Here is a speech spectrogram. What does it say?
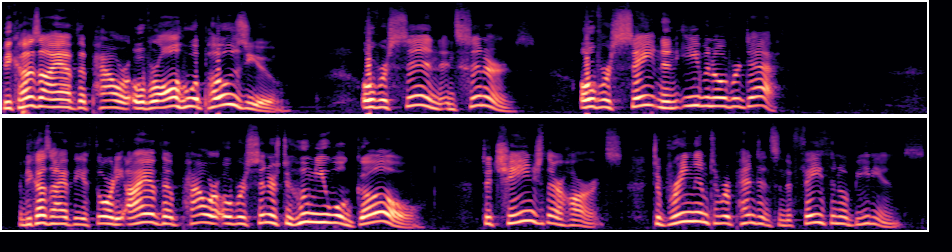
because I have the power over all who oppose you, over sin and sinners, over Satan and even over death. And because I have the authority, I have the power over sinners to whom you will go to change their hearts, to bring them to repentance and to faith and obedience.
